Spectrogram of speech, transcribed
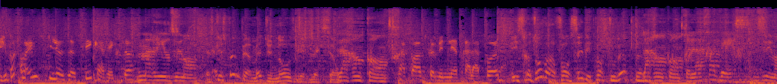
J'ai pas de problème philosophique avec ça. Mario Dumont. Est-ce que je peux me permettre une autre réflexion? La rencontre. Ça passe comme une lettre à la poste. Et il se retrouve à enfoncer des portes ouvertes? La rencontre, la traverse, Dumont.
